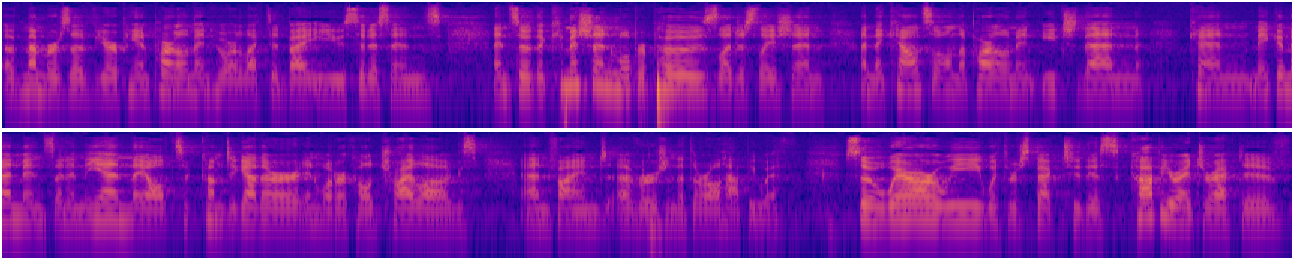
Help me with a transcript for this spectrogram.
of members of European Parliament who are elected by EU citizens. And so the Commission will propose legislation, and the Council and the Parliament each then can make amendments, and in the end, they all come together in what are called trilogues and find a version that they're all happy with. So, where are we with respect to this copyright directive?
